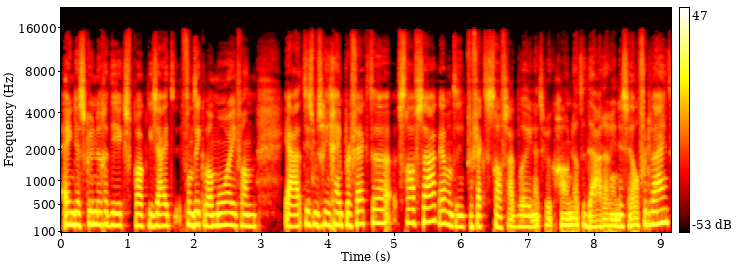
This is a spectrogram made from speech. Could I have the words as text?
Een deskundige die ik sprak, die zei, het vond ik wel mooi van, ja, het is misschien geen perfecte strafzaak, hè, want in een perfecte strafzaak wil je natuurlijk gewoon dat de dader in de cel verdwijnt.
